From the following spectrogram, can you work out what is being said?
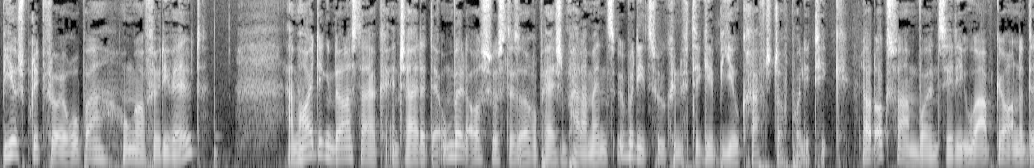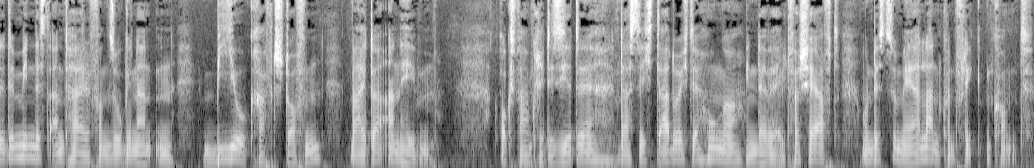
Biosprit für Europa, Hunger für die Welt? Am heutigen Donnerstag entscheidet der Umweltausschuss des Europäischen Parlaments über die zukünftige Biokraftstoffpolitik. Laut Oxfam wollen CDU-Abgeordnete den Mindestanteil von sogenannten Biokraftstoffen weiter anheben. Oxfam kritisierte, dass sich dadurch der Hunger in der Welt verschärft und es zu mehr Landkonflikten kommt.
